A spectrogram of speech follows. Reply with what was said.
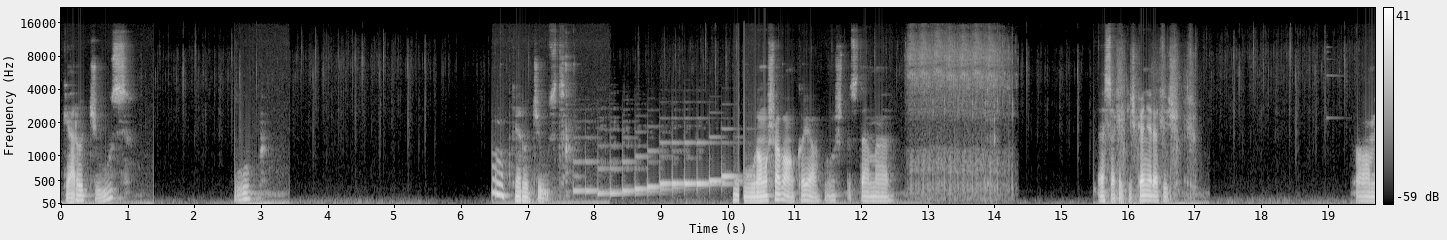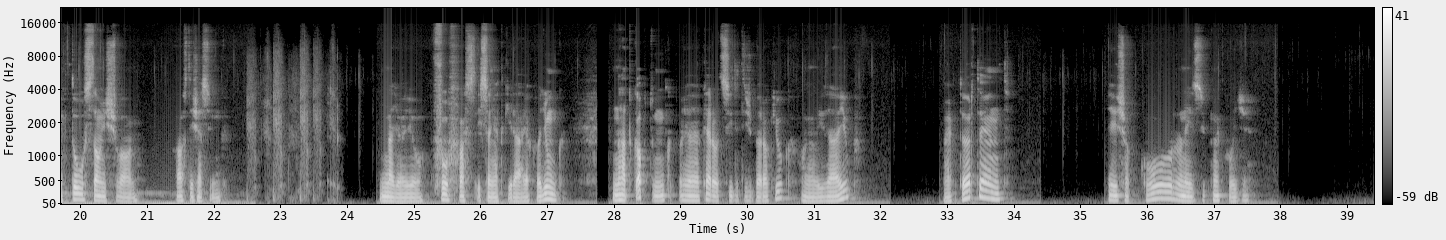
Carrot juice. Oop. Carrot juice-t. Úra, most már van kaja? Most aztán már... Eszek egy kis kenyeret is. Ah, még toastom is van. Azt is eszünk. Nagyon jó. Fú, azt iszonyat királyok vagyunk. Na hát kaptunk, uh, carrot seedet is berakjuk, analizáljuk. Megtörtént. És akkor nézzük meg, hogy...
